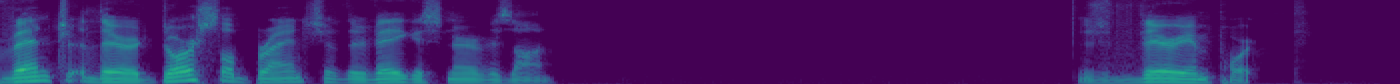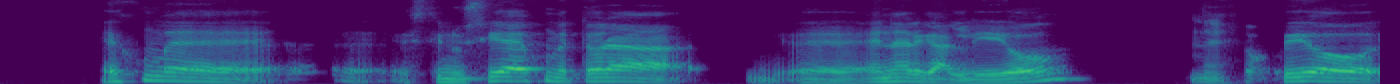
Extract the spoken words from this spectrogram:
vent- their dorsal branch of their vagus nerve is on. It's very important. Έχουμε, στην ουσία έχουμε τώρα ένα εργαλείο Ναι. Το οποίο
